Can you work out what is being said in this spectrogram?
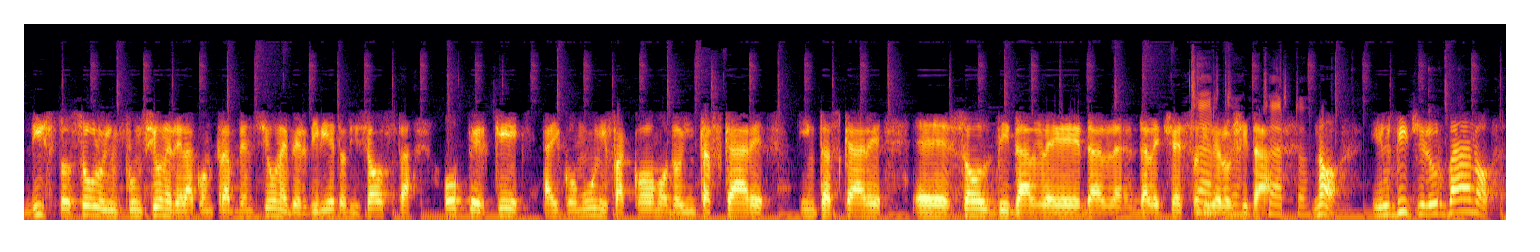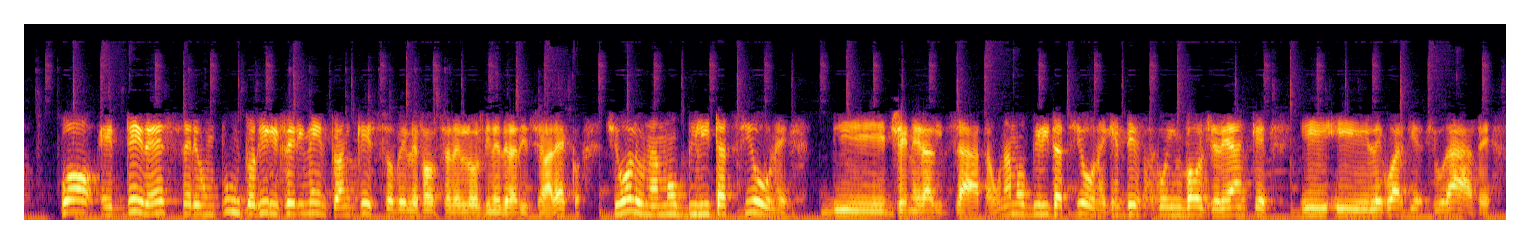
visto solo in funzione della contravvenzione per divieto di sosta o perché ai comuni fa comodo intascare, intascare eh, soldi dalle, dal, dall'eccesso certo, di velocità. Certo. No, il vigile urbano può e deve essere un punto di riferimento anch'esso per le forze dell'ordine tradizionale. Ecco, ci vuole una mobilitazione di, generalizzata, una mobilitazione che deve coinvolgere anche i, i, le guardie giurate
